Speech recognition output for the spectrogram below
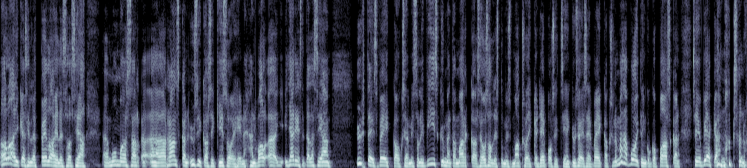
alaikäisille pelaajille sellaisia muun muassa Ranskan 98-kisoihin. Hän val- järjesti tällaisia yhteisveikkauksia, missä oli 50 markkaa se osallistumismaksu, eli deposit siihen kyseiseen veikkaukseen. No mähän voitin koko paskan, se ei ole vieläkään maksanut,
